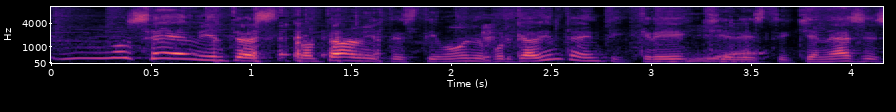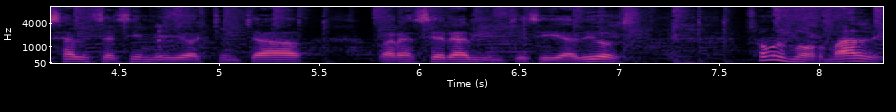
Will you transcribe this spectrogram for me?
No sé, mientras contaba mi testimonio, porque había gente cree yeah. que este, quien sales así medio achunchado para ser alguien que siga a Dios. Somos normales.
